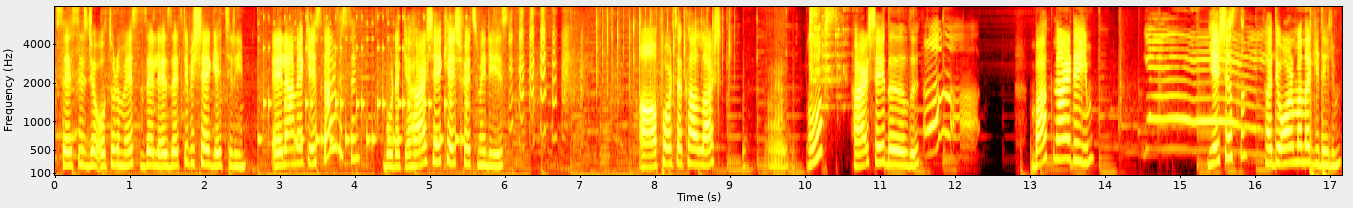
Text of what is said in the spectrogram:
Sessizce oturun ve size lezzetli bir şey getireyim. Eğlenmek ister misin? Buradaki her şeyi keşfetmeliyiz. Aa portakallar. Ups, her şey dağıldı. Bak neredeyim. Yaşasın. Hadi ormana gidelim.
